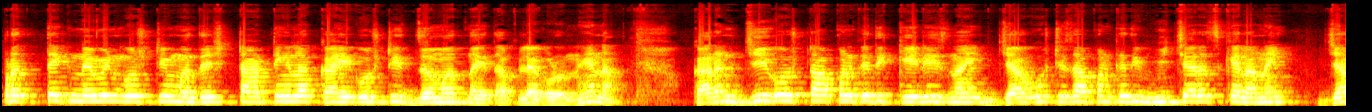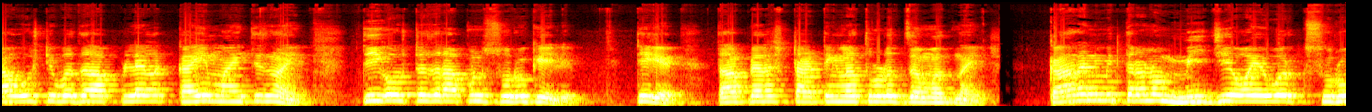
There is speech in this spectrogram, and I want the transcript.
प्रत्येक नवीन गोष्टीमध्ये स्टार्टिंगला काही गोष्टी जमत नाहीत आपल्याकडून हे ना? कारण जी गोष्ट आपण कधी केलीच नाही ज्या गोष्टीचा आपण कधी विचारच केला नाही ज्या गोष्टीबद्दल आपल्याला काही माहितीच नाही ती गोष्ट जर आपण सुरू केली ठीक आहे तर आपल्याला स्टार्टिंगला थोडं जमत नाही. कारण मित्रांनो मी जेव्हा हे वर्क सुरू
